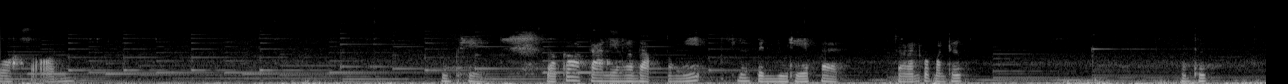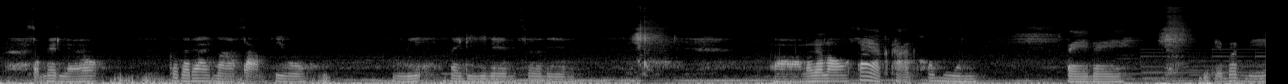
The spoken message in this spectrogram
ตัวอักษรโอเค แล้วก็การเรียงลำดับตรงนี้เลือกเป็น UTF-8 จากนั้นกดบันทึก บันทึกสำเร็จแล้ว ก็จะได้มา3ฟิลตรงนี้ ID name surname เราจะลองแทรกฐานข้อมูลไปในเทเบิลนี้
